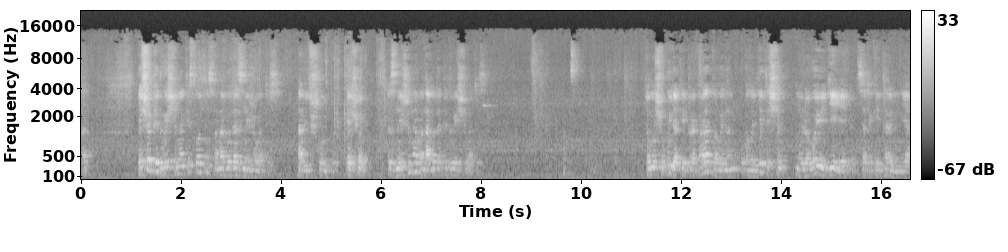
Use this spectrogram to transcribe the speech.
Так. Якщо підвищена кислотність, вона буде знижуватись навіть в шлунку. Якщо знижена, вона буде підвищуватись. Тому що будь-який препарат повинен володіти ще нульовою дією. Це такий термін є.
